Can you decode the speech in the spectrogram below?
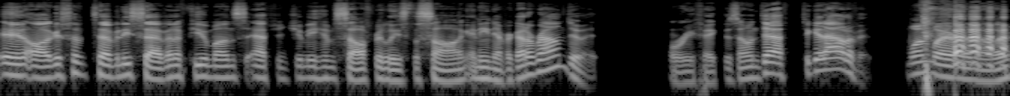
in August of 77, a few months after Jimmy himself released the song, and he never got around to it. Or he faked his own death to get out of it, one way or another.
